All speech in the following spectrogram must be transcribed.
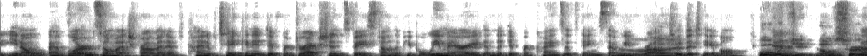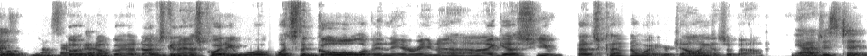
you know, have learned so much from and have kind of taken in different directions based on the people we married and the different kinds of things that we brought to the table. What would you? Oh, sorry. I- what- oh, sorry, go ahead. go No, go ahead. I was going to ask what do you, what, what's the goal of in the arena, and I guess you that's kind of what you're telling us about. yeah just to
